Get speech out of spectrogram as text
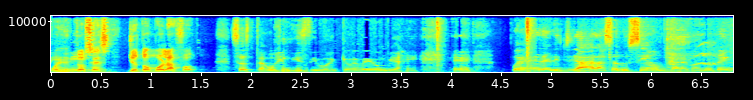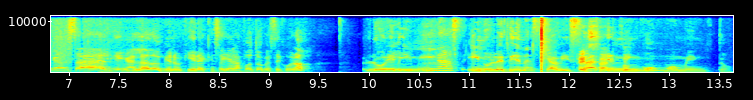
pues entonces yo tomo la foto. Eso está buenísimo, es que me pegué un viaje. Eh, pues ya la solución para cuando tengas a alguien al lado que no quiera que se vea la foto que se coló, lo eliminas y no le tienes que avisar Exacto. en ningún momento.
